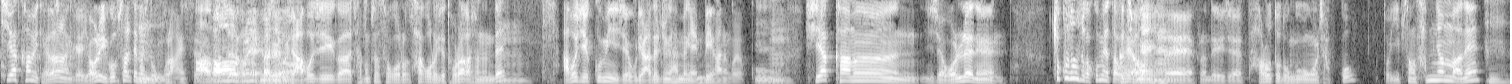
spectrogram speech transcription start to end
시약함이 대단한 게 17살 때까지 농구를 안 했어요. 아, 맞아요. 아, 그러니까요. 그리고 맞아요. 이제 아버지가 자동차 사고로, 사고로 이제 돌아가셨는데 음. 아버지의 꿈이 이제 우리 아들 중에 한 명이 NBA 가는 거였고 음. 시약함은 이제 원래는 축구 선수가 꿈이었다고 그쵸. 해요. 네. 네. 그런데 이제 바로 또 농구공을 잡고 또 입성 3년 만에 음.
